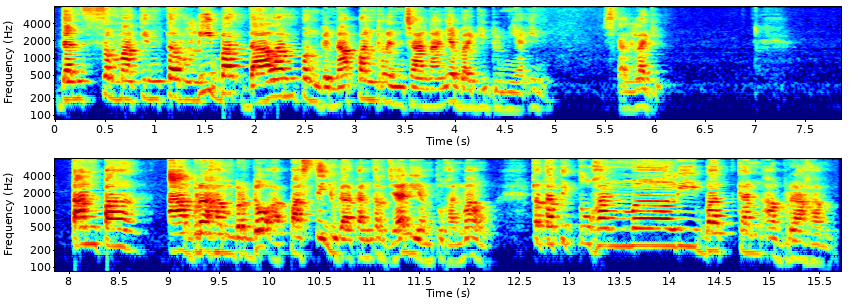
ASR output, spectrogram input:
dan semakin terlibat dalam penggenapan rencananya bagi dunia ini. Sekali lagi, tanpa Abraham berdoa, pasti juga akan terjadi yang Tuhan mau. Tetapi Tuhan melibatkan Abraham.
